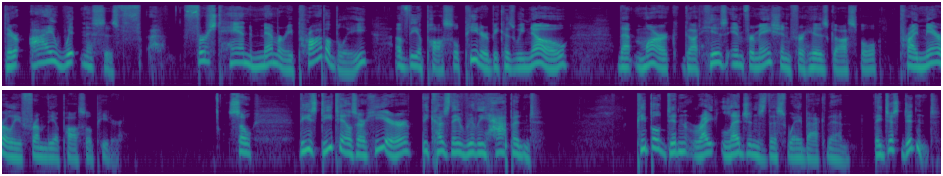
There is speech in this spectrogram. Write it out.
They're eyewitnesses, firsthand memory, probably, of the Apostle Peter, because we know that Mark got his information for his gospel primarily from the Apostle Peter. So these details are here because they really happened. People didn't write legends this way back then, they just didn't.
